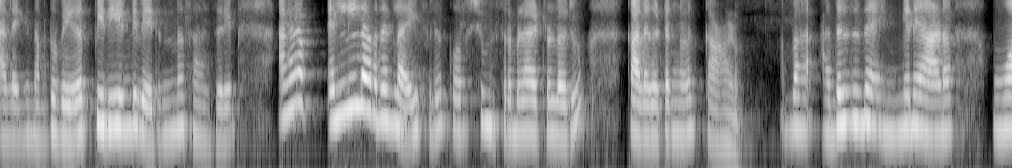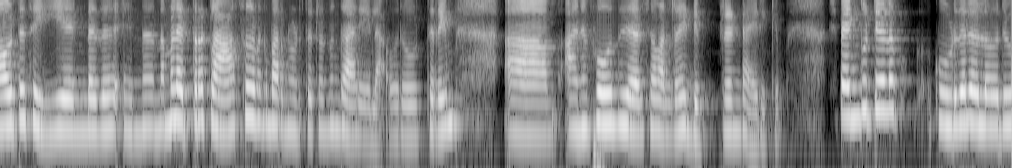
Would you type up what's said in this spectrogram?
അല്ലെങ്കിൽ നമുക്ക് വേർപിരിയേണ്ടി വരുന്ന സാഹചര്യം അങ്ങനെ എല്ലാവരുടെയും ലൈഫിൽ കുറച്ച് മിസറബിളായിട്ടുള്ളൊരു കാലഘട്ടങ്ങൾ കാണും. അപ്പോൾ അതിൽ നിന്ന് എങ്ങനെയാണ് മൂവ് ഔട്ട് ചെയ്യേണ്ടത് എന്ന് നമ്മൾ എത്ര ക്ലാസ് കണക്ക് പറഞ്ഞു കൊടുത്തിട്ടൊന്നും കാര്യമില്ല. ഓരോരുത്തരെയും അനുഭവം എന്ന് വിചാരിച്ചാൽ വളരെ ഡിഫറെന്റ് ആയിരിക്കും. പക്ഷെ പെൺകുട്ടികൾ കൂടുതലുള്ള ഒരു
